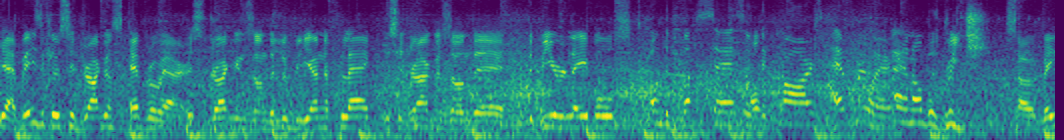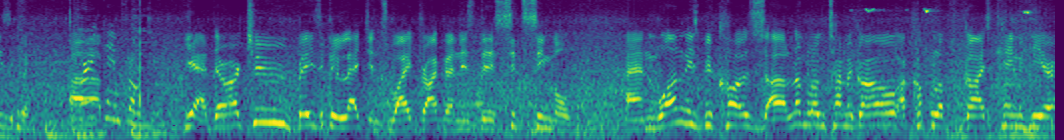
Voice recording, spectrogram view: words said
Yeah, basically you see dragons everywhere. You see dragons on the Ljubljana flag, you see dragons on the, the beer labels, On the buses, on, On- the cars, everywhere. and on the bridge. So basically. Where uh, it came from? Yeah, there are two basically legends why dragon is the city symbol. And one is because a long, long time ago, a couple of guys came here,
